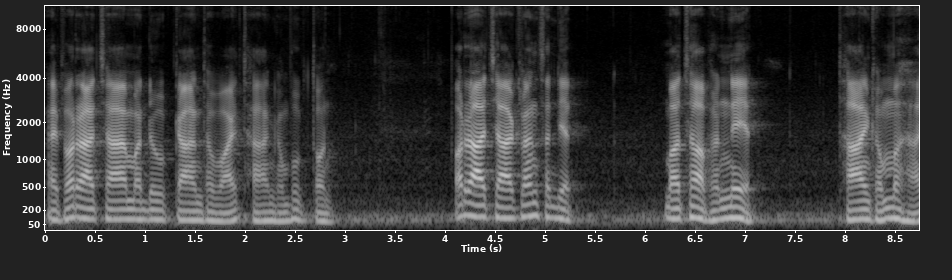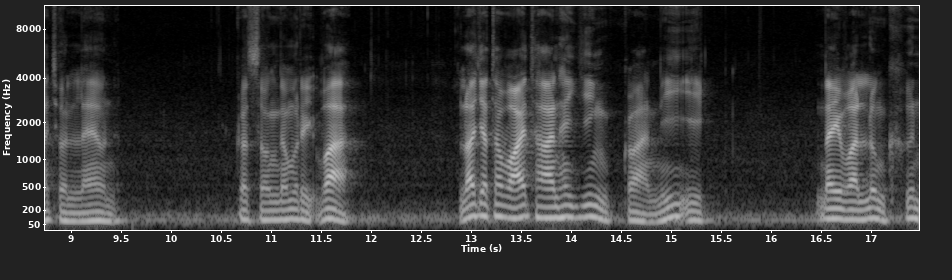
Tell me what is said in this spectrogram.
ให้พระราชามาดูการถวายทานของพวกตน พระราชาครั้นเสด็จมาทอดพระเนตร ทานของมหาชนแล้วนะก็ทรงดำริว่า เราจะถวายทานให้ยิ่งกว่านี้อีก ในวันรุ่งขึ้น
